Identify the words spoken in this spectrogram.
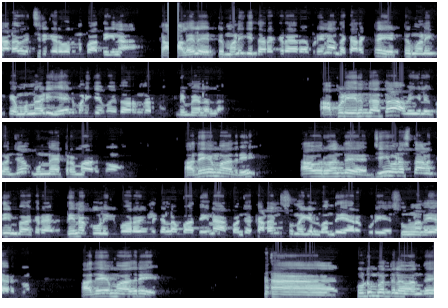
கடை வச்சிருக்கிறவர்னு பாத்தீங்கன்னா காலையில எட்டு மணிக்கு திறக்கிறாரு அப்படின்னா அந்த கரெக்டா எட்டு மணிக்கு முன்னாடி ஏழு மணிக்கே போய் திறந்துடணும் இனிமேல் அப்படி இருந்தா தான் அவங்களுக்கு கொஞ்சம் முன்னேற்றமா இருக்கும். அதே மாதிரி அவர் வந்து ஜீவனஸ்தானத்தையும் பார்க்குறாரு. தினக்கூலிக்கு போகிறவங்களுக்கெல்லாம் பார்த்தீங்கன்னா கொஞ்சம் கடன் சுமைகள் வந்து ஏறக்கூடிய சூழ்நிலையாக இருக்கும். அதே மாதிரி குடும்பத்தில் வந்து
